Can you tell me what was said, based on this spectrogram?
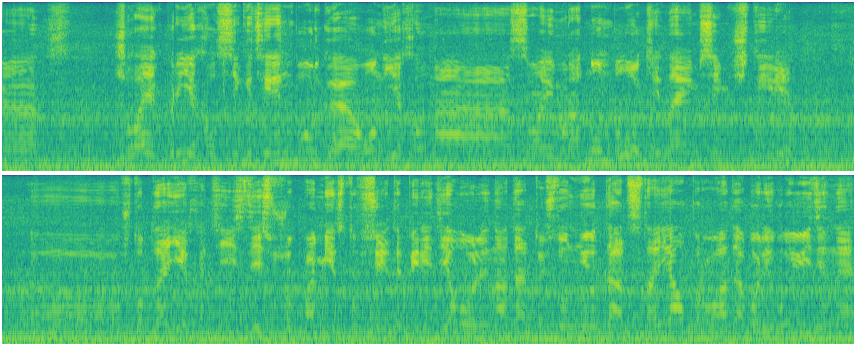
э, человек приехал с Екатеринбурга, он ехал на своем родном блоке, на М74, э, чтобы доехать. И здесь уже по месту все это переделывали на дат. То есть он у нее дат стоял, провода были выведены,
